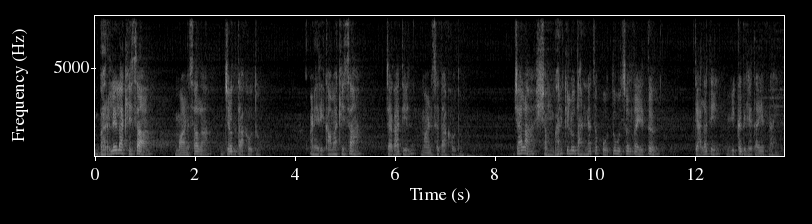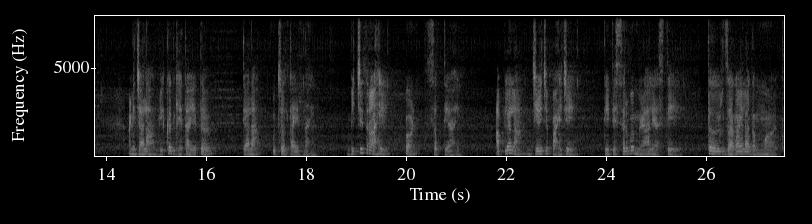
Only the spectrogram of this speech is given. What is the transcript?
भरलेला खिसा माणसाला जग दाखवतो आणि रिकामा खिसा जगातील माणसं दाखवतो. ज्याला शंभर किलो धान्याचं पोतं उचलता येतं त्याला ते विकत घेता येत नाही. आणि ज्याला विकत घेता येतं त्याला उचलता येत नाही. विचित्र आहे पण सत्य आहे. आपल्याला जे जे पाहिजे ते ते सर्व मिळाले असते तर जगायला गंमत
